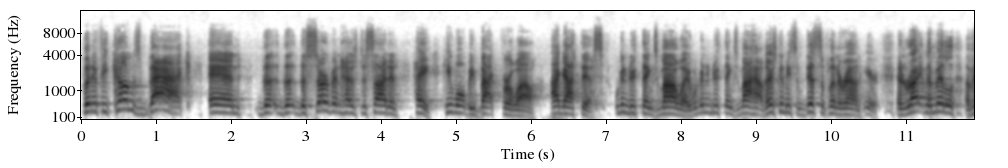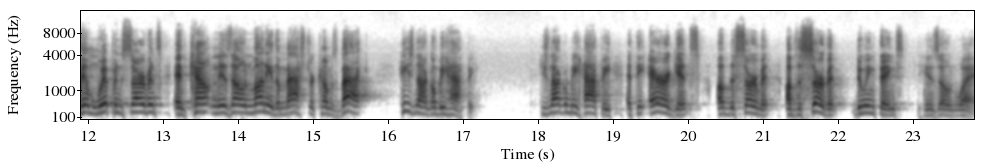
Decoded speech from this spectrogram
But if he comes back and the, the, the servant has decided, hey, he won't be back for a while. I got this. We're going to do things my way. We're going to do things my how. There's going to be some discipline around here. And right in the middle of him whipping servants and counting his own money, the master comes back. He's not going to be happy. He's not going to be happy at the arrogance of the servant, of the servant doing things his own way.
